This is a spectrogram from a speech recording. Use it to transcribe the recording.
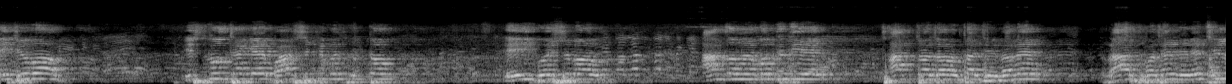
এই যুবক, স্কুল থেকে ভার্সিটি পর্যন্ত এই বৈষম্য আন্দোলনের মধ্যে দিয়ে ছাত্র জনতা যেভাবে রাজপথে নেমেছিল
